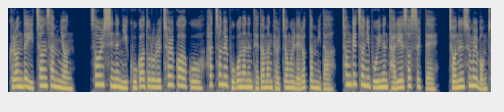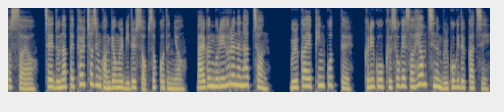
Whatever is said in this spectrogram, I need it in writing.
그런데 2003년 서울시는 이 고가도로를 철거하고 하천을 복원하는 대담한 결정을 내렸답니다. 청계천이 보이는 다리에 섰을 때 저는 숨을 멈췄어요. 제 눈앞에 펼쳐진 광경을 믿을 수 없었거든요. 맑은 물이 흐르는 하천, 물가에 핀 꽃들, 그리고 그 속에서 헤엄치는 물고기들까지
